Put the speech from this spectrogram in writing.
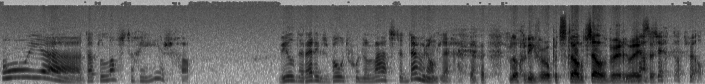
Oh ja, dat lastige heerschap. Wil de reddingsboot voor de laatste duinrand leggen? Nog liever op het strand zelf, Ja, burgemeester. zeg dat wel.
